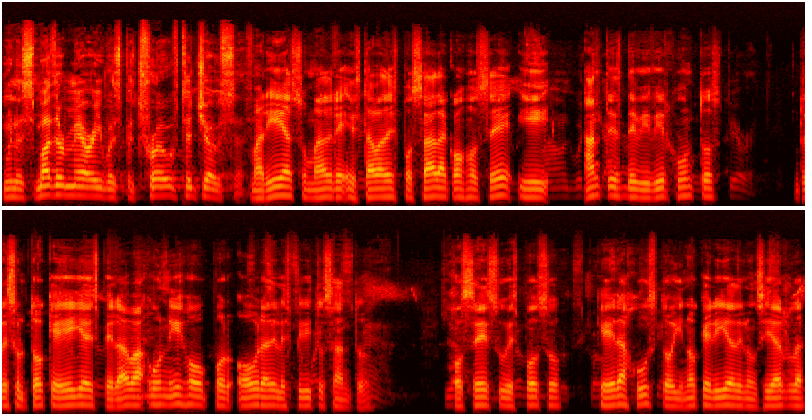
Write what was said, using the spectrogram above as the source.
When his mother Mary was betrothed to Joseph, María, su madre, estaba desposada con José y antes de vivir juntos, resultó que ella esperaba un hijo por obra del Espíritu Santo. José, su esposo, que era justo y no quería denunciarla,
